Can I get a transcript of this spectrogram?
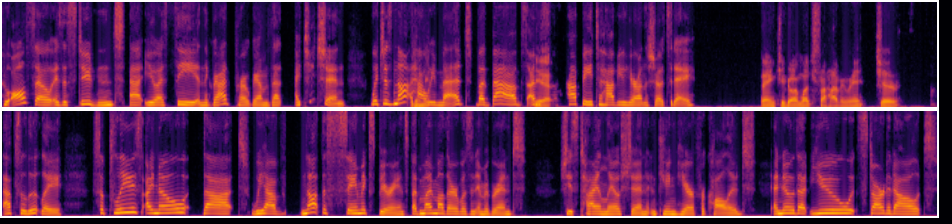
who also is a student at USC in the grad program that I teach in which is not how we met. But Babz, I'm yeah. so happy to have you here on the show today. Thank you very much for having me. Sure. Absolutely. So please, I know that we have not the same experience, but my mother was an immigrant. She's Thai and Laotian and came here for college. I know that you started out,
